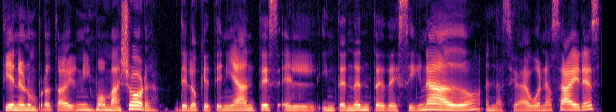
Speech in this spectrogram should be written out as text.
tienen un protagonismo mayor de lo que tenía antes el intendente designado en la ciudad de Buenos Aires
